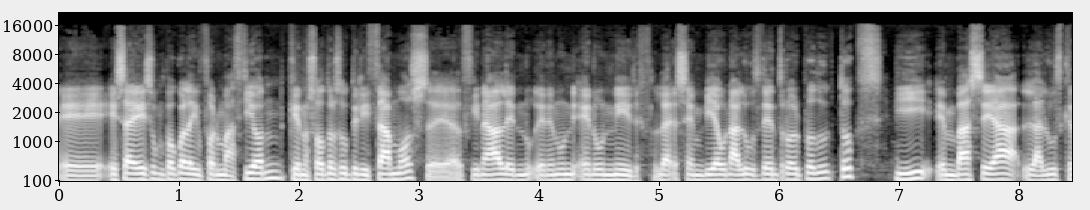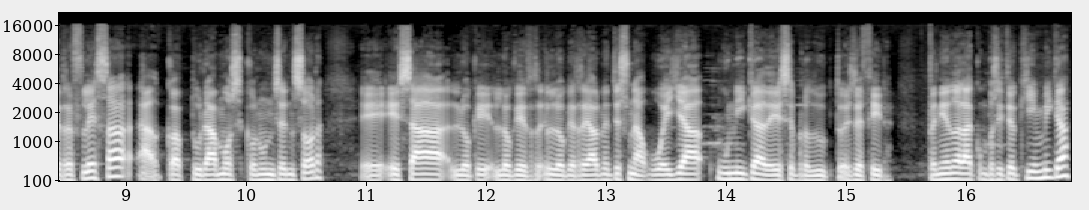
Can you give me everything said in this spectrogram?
esa es un poco la información que nosotros utilizamos al final en, un, en un NIR. se envía una luz dentro del producto y en base a la luz que refleja, capturamos con un sensor esa lo que, lo, que, lo que realmente es una huella única de ese producto. Es decir, dependiendo de la composición química,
